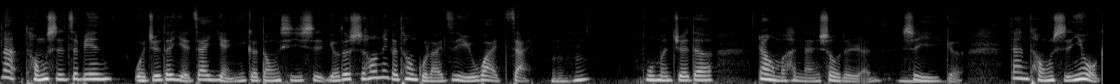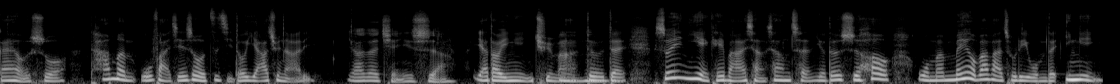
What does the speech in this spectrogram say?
那同时这边我觉得也在演一个东西是，是有的时候那个痛苦来自于外在。嗯哼，我们觉得让我们很难受的人是一个，嗯、但同时，因为我刚才有说，他们无法接受自己都压去哪里？压在潜意识啊，压到阴影去嘛，嗯、对不对？所以你也可以把它想象成，有的时候我们没有办法处理我们的阴影。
